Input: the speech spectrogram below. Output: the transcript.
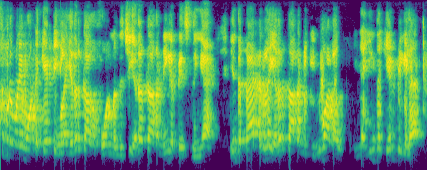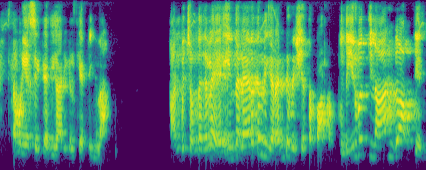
சுப்பிரமணியம் உன்ட்ட கேட்டீங்களா? எதற்காக போன் வந்துச்சு? எதற்காக நீங்க பேசுனீங்க? இந்த பேட்டர்ல எதற்காக நீங்க இன்வால்வ் ஆகிருக்கீங்க இந்த கேள்விகளை நம்முடைய எஸ்ஐடி அதிகாரிகள் கேட்டீங்களா? அன்பு சொந்தங்களே இந்த நேரத்தில் நீங்க ரெண்டு விஷயத்த பார்க்கணும். இந்த இருபத்தி நான்காம் தேதி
